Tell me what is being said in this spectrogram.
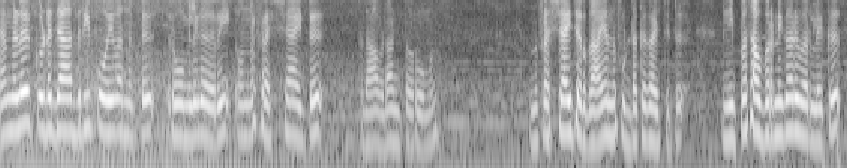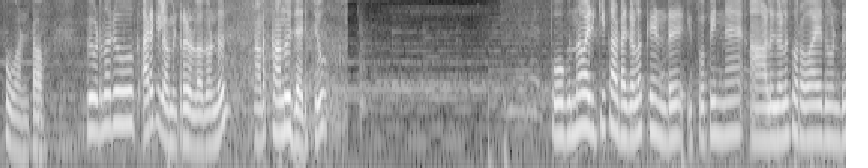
ഞങ്ങൾ കുടജാദ്രി പോയി വന്നിട്ട് റൂമിൽ കയറി ഒന്ന് ഫ്രഷ് ആയിട്ട് അതാ അവിടെ ആണ് കേട്ടോ റൂം ഒന്ന് ഫ്രഷായി ചെറുതായി ഒന്ന് ഫുഡൊക്കെ കഴിച്ചിട്ട് ഇനിയിപ്പോൾ സൗപർണിക റിവറിലേക്ക് പോവാണ് കേട്ടോ അപ്പോൾ ഇവിടുന്ന് ഒരു അര കിലോമീറ്ററേ ഉള്ളൂ അതുകൊണ്ട് നടക്കാമെന്ന് വിചാരിച്ചു. പോകുന്ന വഴിക്ക് കടകളൊക്കെ ഉണ്ട്. ഇപ്പോൾ പിന്നെ ആളുകൾ കുറവായതുകൊണ്ട്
